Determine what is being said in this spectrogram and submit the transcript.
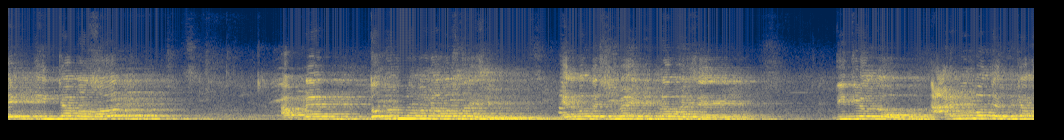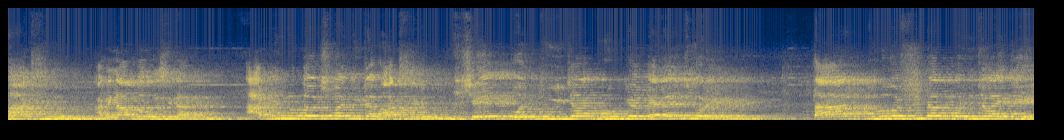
এই তিনটা বছর আপনার দোদুল্যমান অবস্থায় ছিল। এর মধ্যে সিপাহী বিপ্লব হয়েছে। দ্বিতীয়ত আর্মির মধ্যে দুইটা ভাগ ছিল। আমি নাম বলতেছি না। আর্মির মধ্যে ওই সময় দুইটা ভাগ ছিল। সে ওই দুইটা গ্রুপকে ব্যালেন্স করে তার দূরদর্শিতার পরিচয় দিয়ে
